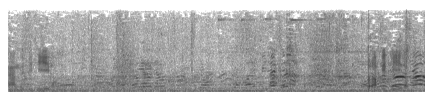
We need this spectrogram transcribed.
งานในพิธีครับ ระรำพิธีครับ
